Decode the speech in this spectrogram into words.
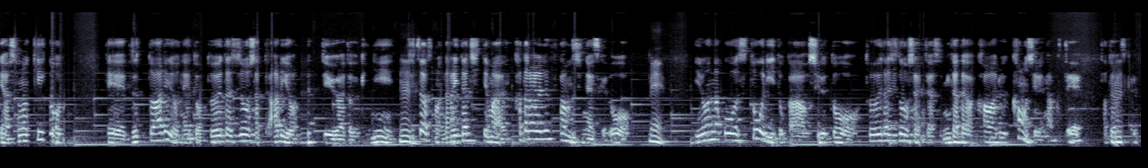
いや、その企業ってずっとあるよねと、トヨタ自動車ってあるよねって言われた時に、うん実はその成り立ちってまあ、語られるかもしれないですけど、ね。いろんなこうストーリーとかを知ると、トヨタ自動車に対する見方が変わるかもしれなくて、例えばですけど、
